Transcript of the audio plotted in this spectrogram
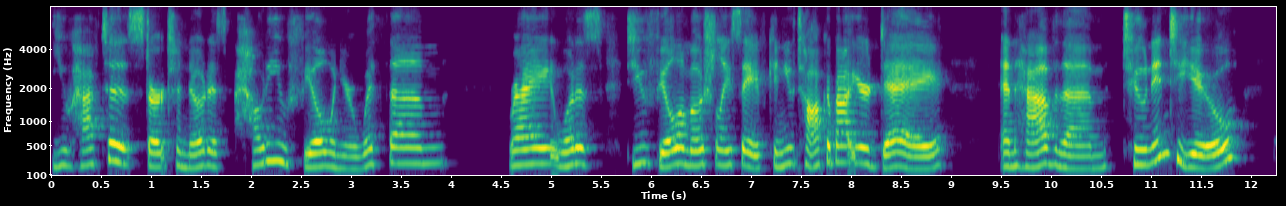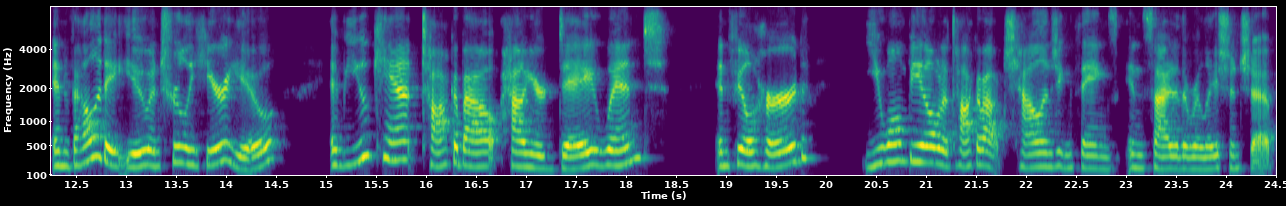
you have to start to notice how do you feel when you're with them? Right? What is do you feel emotionally safe? Can you talk about your day and have them tune into you and validate you and truly hear you? If you can't talk about how your day went and feel heard, you won't be able to talk about challenging things inside of the relationship.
